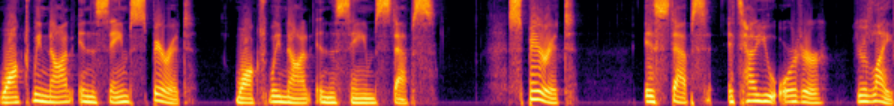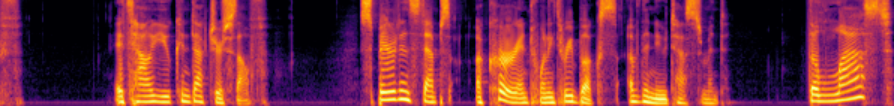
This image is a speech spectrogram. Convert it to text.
Walked we not in the same spirit? Walked we not in the same steps? Spirit is steps, it's how you order your life, it's how you conduct yourself. Spirit and steps occur in 23 books of the New Testament. The last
